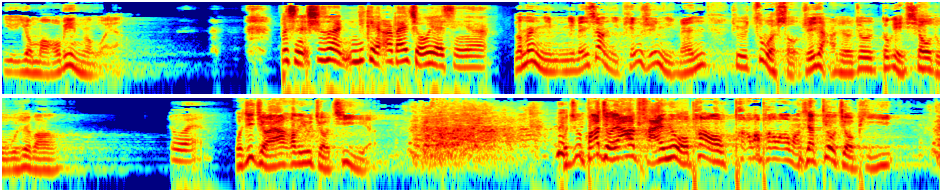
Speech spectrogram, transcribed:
有有毛病啊，我呀。不行，师尊，你给二百九也行呀。老妹儿，你你们像你平时你们就是做手指甲的时候，就是都给消毒是吧？对。我这脚丫子有脚气呀，我就把脚丫子抬上，我怕我啪啦啪啦往下掉脚皮。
